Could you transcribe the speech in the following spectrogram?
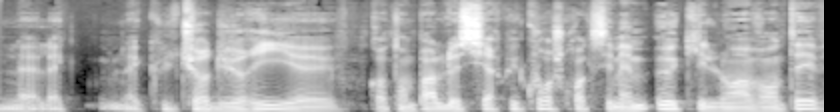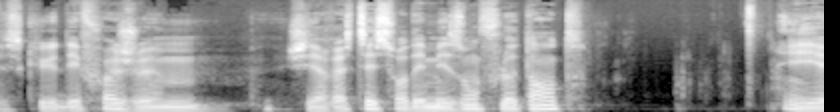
la, culture du riz. Euh, quand on parle de circuit court, je crois que c'est même eux qui l'ont inventé, parce que des fois, j'ai resté sur des maisons flottantes et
